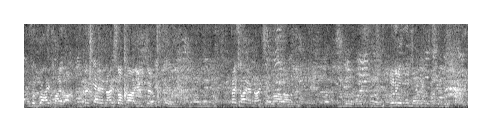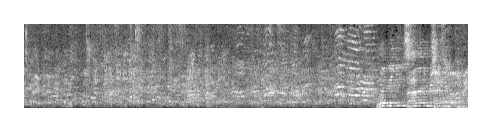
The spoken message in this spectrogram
That's a right fight, that. Best fight of night so far, you two. Best fight of night so far, that. I'm gonna go one more. Ladies and gentlemen,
